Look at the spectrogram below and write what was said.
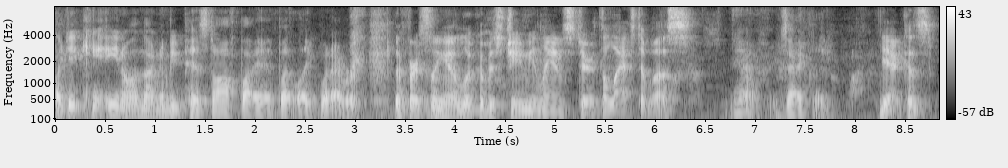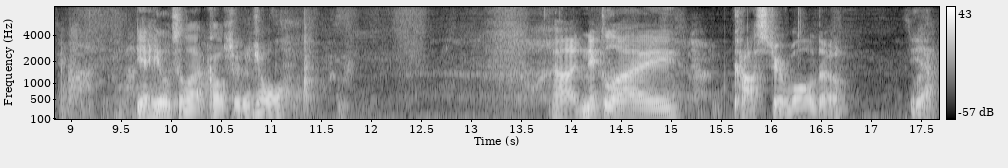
Like it can't you know I'm not gonna be pissed off by it, but like whatever. the first thing I look up is Jaime Lannister, The Last of Us. yeah, exactly. Yeah, because Yeah, he looks a lot closer to Joel. uh, Nikolai Coster Waldo. Yeah.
